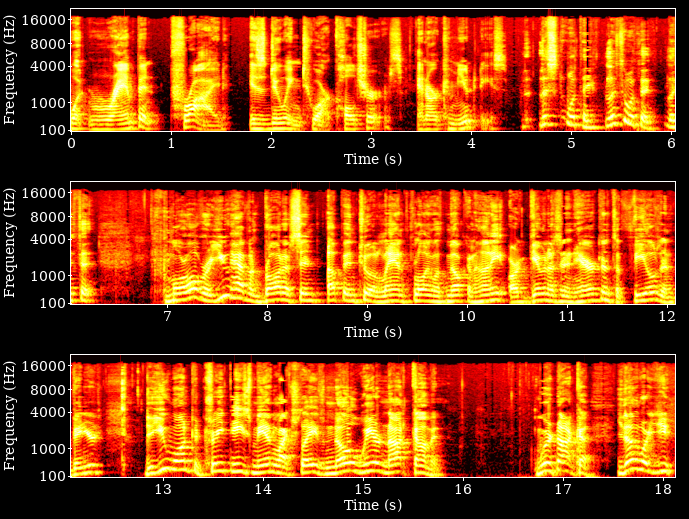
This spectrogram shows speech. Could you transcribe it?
what rampant pride is doing to our cultures and our communities Listen to what they listen to what they like the Moreover, you haven't brought us in, up into a land flowing with milk and honey, or given us an inheritance of fields and vineyards. Do you want to treat these men like slaves? No, we're not coming. We're not coming. In other words, you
